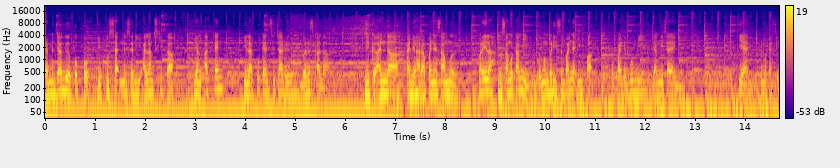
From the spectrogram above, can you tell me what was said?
dan menjaga pokok di Pusat Nursery Alam Sekitar yang akan dilakukan secara berskala. Jika anda ada harapan yang sama, marilah bersama kami untuk memberi sebanyak impak kepada bumi yang disayangi. Sekian, terima kasih.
